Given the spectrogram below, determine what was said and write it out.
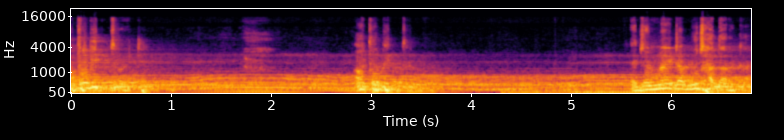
অপবিত্র এটা। অপবিত্র। এজন্য এটা বোঝা দরকার।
